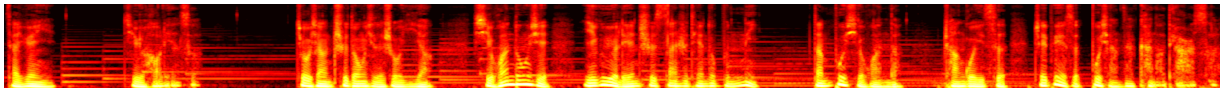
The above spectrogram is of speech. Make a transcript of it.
才愿意给予好脸色，就像吃东西的时候一样，喜欢东西一个月连吃三十天都不腻，但不喜欢的尝过一次，这辈子不想再看到第二次了。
